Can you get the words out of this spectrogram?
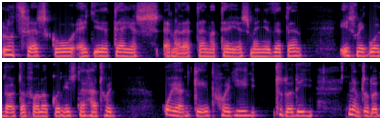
Lotz Fresco egy teljes emeleten, a teljes mennyezeten, és még oldalt a falakon is, tehát hogy olyan kép, hogy így, tudod, így nem tudod,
